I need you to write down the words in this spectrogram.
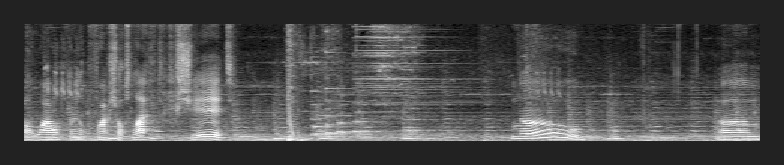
Oh wow, only got five shots left. Shit. No. Um.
